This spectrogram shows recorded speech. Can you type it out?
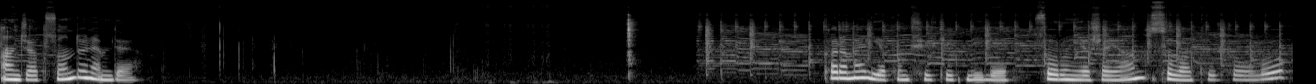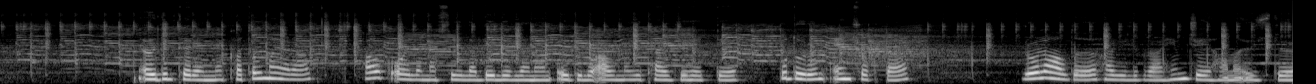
Ancak son dönemde Karamel Yapım şirketiyle sorun yaşayan Sıla Türkoğlu ödül törenine katılmayarak halk oylamasıyla belirlenen ödülü almayı tercih etti. Bu durum en çok da rol aldığı Halil İbrahim Ceyhan'ı üzdü.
